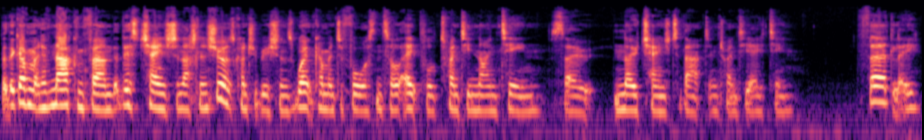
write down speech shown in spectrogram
But the government have now confirmed that this change to national insurance contributions won't come into force until April 2019, so no change to that in 2018. Thirdly,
